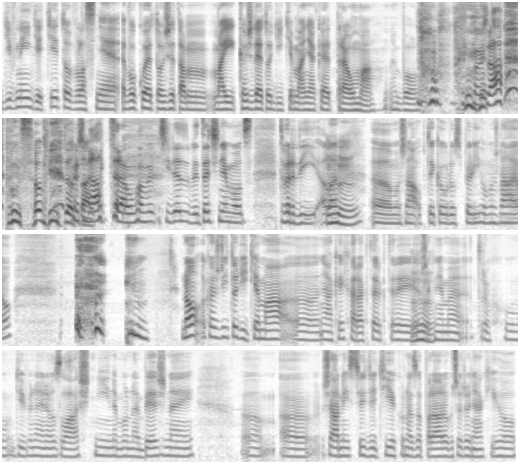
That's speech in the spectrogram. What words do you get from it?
divné děti, to vlastně evokuje to, že tam mají, každé to dítě má nějaké trauma, nebo Možná působí to možná tak. trauma mi přijde zbytečně moc tvrdý, ale Mhm. uh, možná optikou dospělého, možná jo. No, každý to dítě má uh, nějaký charakter, který je, Mhm. řekněme, trochu divný nebo zvláštní nebo neběžný. Um, a žádný z těch dětí jako nezapadá dobře do nějakého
